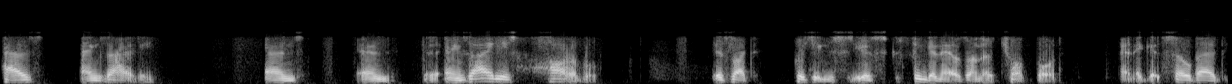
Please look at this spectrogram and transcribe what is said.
has anxiety, and and anxiety is horrible. It's like putting your fingernails on a chalkboard, and it gets so bad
